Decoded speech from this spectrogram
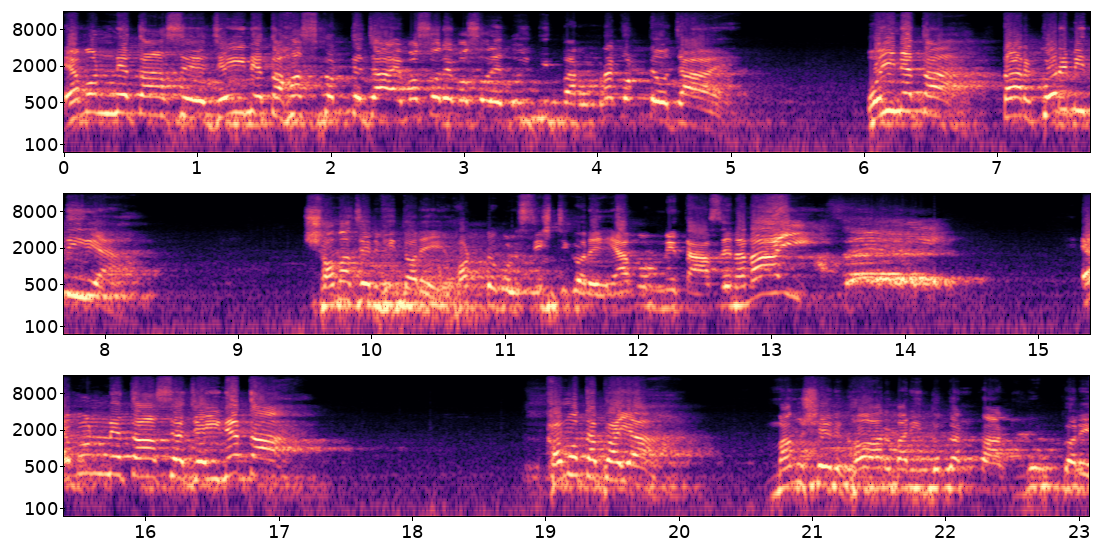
এমন নেতা আছে যেই নেতা হজ করতে যায় বছরে বছরে দুই তিনবার ওমরা করতেও যায়। ওই নেতা তার কর্মী দিয়া সমাজের ভিতরে হট্টগোল সৃষ্টি করে এমন নেতা আছে না নাই? এমন নেতা আছে যেই নেতা ক্ষমতা পাইয়া মানুষের ঘর, বাড়ি দোকানপাট লুট করে,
